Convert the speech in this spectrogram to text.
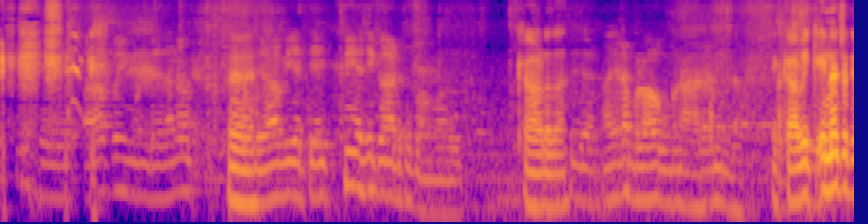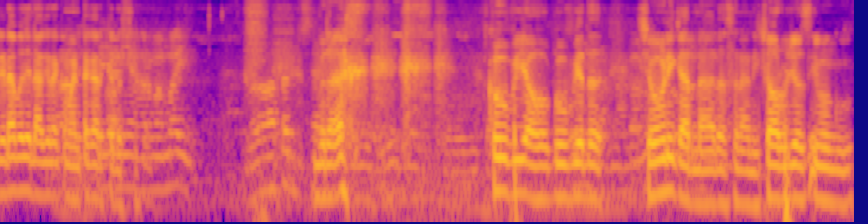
ਆ ਕੋਈ ਮੁੰਡੇ ਦਾ ਨਾ ਹਾਂ, ਵਿਆਹ ਵੀ ਹੈ ਤੇ ਇੱਥੇ ਹੀ ਅਸੀਂ ਕਾਰਡ ਛਪਾਵਾਂਗੇ। ਕਾਰਡ ਦਾ। ਆ ਜਿਹੜਾ ਬਲੌਗ ਬਣਾ ਰਿਹਾ ਮੁੰਡਾ। ਇੱਕ ਆ ਵੀ ਇਹਨਾਂ ਚੋਂ ਕਿਹੜਾ ਵਧੀਆ ਲੱਗ ਰਿਹਾ ਕਮੈਂਟ ਕਰਕੇ ਦੱਸੋ। ਮਾਮਾ ਜੀ ਬੜਾ ਤਾਂ ਮੇਰਾ ਖੂਬੀਆ ਉਹ ਖੂਬੀਆ ਦਾ ਸ਼ੋਅ ਨਹੀਂ ਕਰਨਾ ਦੱਸਣਾ ਨਹੀਂ ਸ਼ੌਰਵ ਜੋਸੀ ਵਾਂਗੂ।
